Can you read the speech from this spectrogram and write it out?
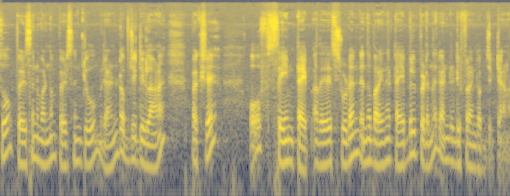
സോ പേഴ്സൺ വണ്ണും പേഴ്സൺ ടുവും രണ്ട് ഒബ്ജക്റ്റുകളാണ് പക്ഷേ ഓഫ് സെയിം ടൈപ്പ് അതായത് സ്റ്റുഡന്റ് എന്ന് പറയുന്ന ടൈപ്പിൽ പെടുന്ന രണ്ട് ഡിഫറെന്റ് ഒബ്ജക്റ്റാണ്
